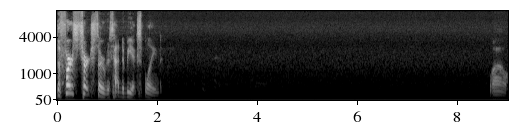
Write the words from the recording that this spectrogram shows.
The first church service had to be explained. Wow.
